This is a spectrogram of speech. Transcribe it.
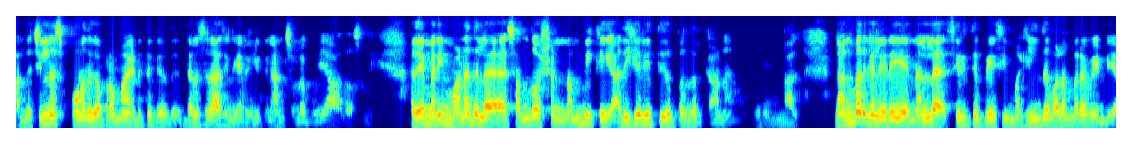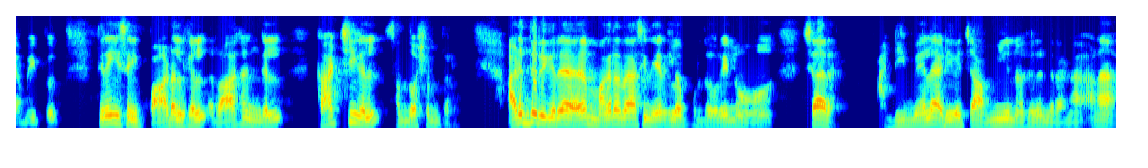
அந்த சில்னஸ் போனதுக்கப்புறமா எடுத்துக்கிறது தனுசு ராசி நேர்களுக்கு நான் சொல்லக்கூடிய ஆலோசனை. அதே மாதிரி மனதில் சந்தோஷம் நம்பிக்கை அதிகரித்து இருப்பதற்கான ஒரு நாள். நண்பர்களிடையே நல்ல சிரித்து பேசி மகிழ்ந்து வளம் வர வேண்டிய அமைப்பு திரை இசை பாடல்கள் ராகங்கள் காட்சிகள் சந்தோஷம் தரும். அடுத்து இருக்கிற மகர ராசி நேர்களை பொறுத்தவரையிலும் சார் அடி மேலே அடி வச்சா அம்மியும் நகருங்கிறாங்க. ஆனால்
